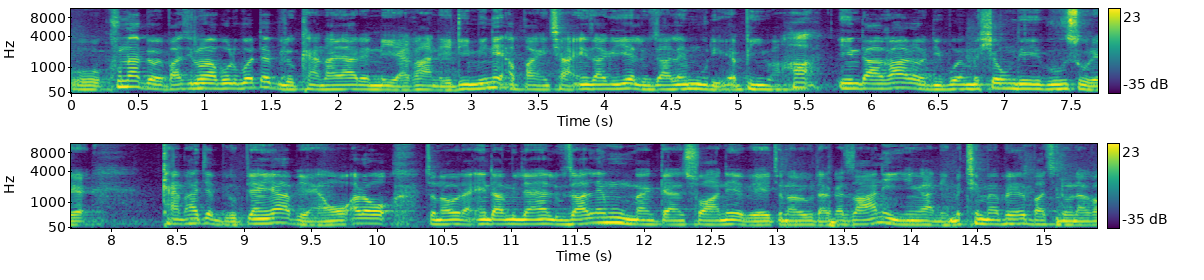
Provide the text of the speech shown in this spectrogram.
ဟိုခုနပြောဘာစီလိုနာဘိုလိုပွဲတက်ပြီလို့ခံစားရတဲ့နေရာကနေဒီမိနစ်အပိုင်ချအင်ဇာဂီရဲ့လူစားလဲမှုတွေအပြီးမှာဟာအင်တာကတော့ဒီပွဲမရှုံးသေးဘူးဆိုတော့ ခံစားချက်မျိုးပြန်ရပြန်အောင်အဲ့တော့ကျွန်တော်တို့ဒါအင်တာမီလန်ကလူစားလဲမှုမှန်ကန်စွာနဲ့ပဲကျွန်တော်တို့ဒါကစားနေရင်းကနေမထင်မှတ်ပဲဘာစီလိုနာက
